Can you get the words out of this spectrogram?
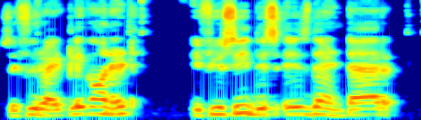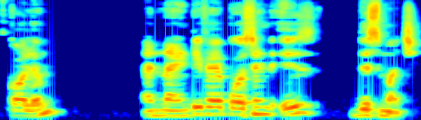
So if you right click on it, if you see this is the entire column and 95% is this much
